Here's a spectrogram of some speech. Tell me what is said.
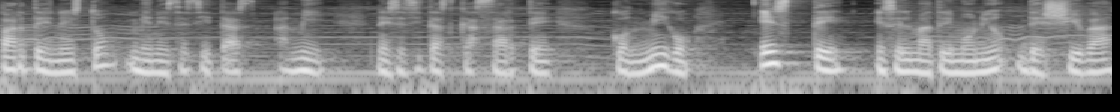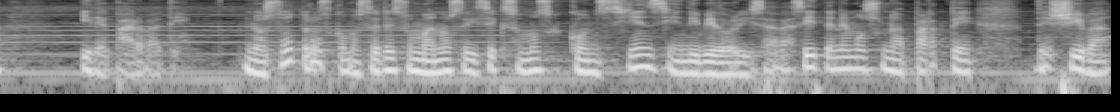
parte en esto? Me necesitas a mí. Necesitas casarte conmigo. Este es el matrimonio de Shiva y de Parvati. Nosotros como seres humanos se dice que somos conciencia individualizada. Sí tenemos una parte de Shiva,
